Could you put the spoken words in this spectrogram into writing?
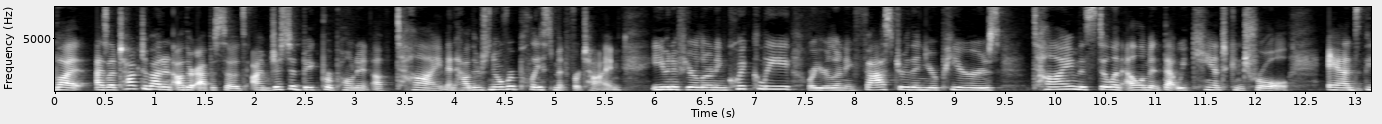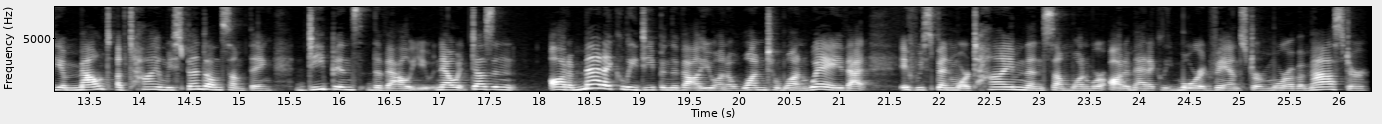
But as I've talked about in other episodes, I'm just a big proponent of time and how there's no replacement for time. Even if you're learning quickly or you're learning faster than your peers, time is still an element that we can't control. And the amount of time we spend on something deepens the value. Now, it doesn't automatically deepen the value on a one to one way that if we spend more time than someone, we're automatically more advanced or more of a master.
